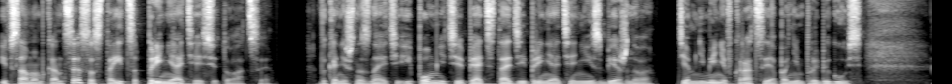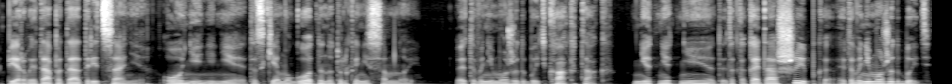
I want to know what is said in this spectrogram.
и в самом конце состоится принятие ситуации. Вы, конечно, знаете и помните пять стадий принятия неизбежного. Тем не менее, вкратце я по ним пробегусь. Первый этап – это отрицание. О, не-не-не, это с кем угодно, но только не со мной. Этого не может быть. Как так? Нет-нет-нет, это какая-то ошибка, этого не может быть.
